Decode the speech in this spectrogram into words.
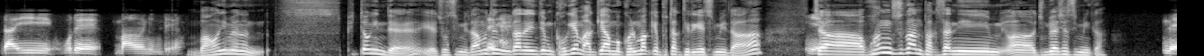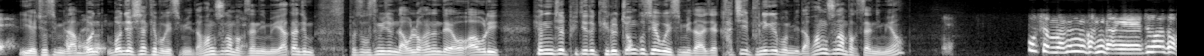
나이 올해 마흔인데요. 마흔이면은 피덩인데 예 좋습니다. 아무튼 네. 간에 좀 거기에 맞게 한번 걸맞게 부탁드리겠습니다. 예. 자 황수관 박사님 어, 준비하셨습니까? 네. 예 좋습니다. 아, 먼, 네. 먼저 시작해 보겠습니다. 황수관 박사님이 약간 좀 벌써 웃음이 좀 나오려고 하는데요. 아 우리 현인재 PD도 귀를 쫑긋 세우고 있습니다. 이제 같이 분위기를 봅니다. 황수관 박사님이요. 웃음은 건강해져도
